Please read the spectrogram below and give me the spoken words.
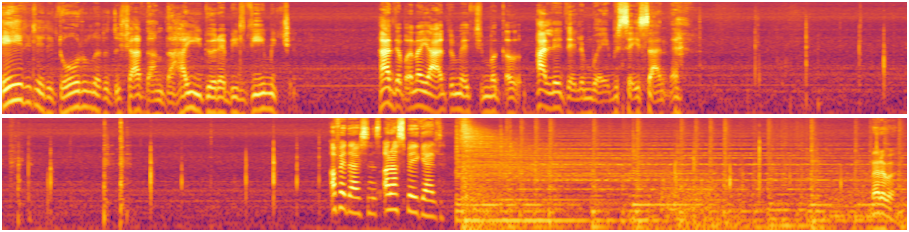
Eğrileri doğruları dışarıdan daha iyi görebildiğim için. Hadi bana yardım et şimdi bakalım. Halledelim bu elbiseyi senle. Affedersiniz Aras Bey geldi. Merhaba.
